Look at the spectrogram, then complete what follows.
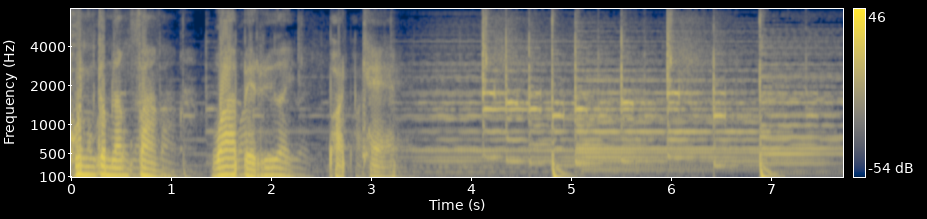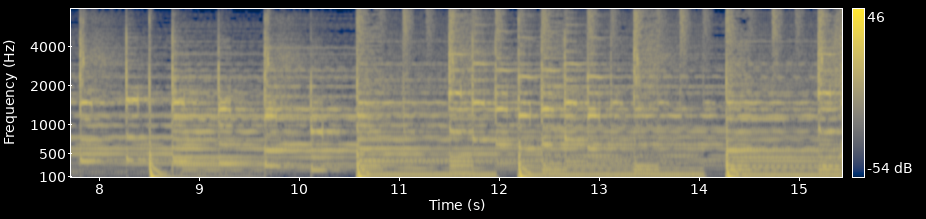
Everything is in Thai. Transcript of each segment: คุณกำลังฟังว่าไปเรื่อยพอดแคสต์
